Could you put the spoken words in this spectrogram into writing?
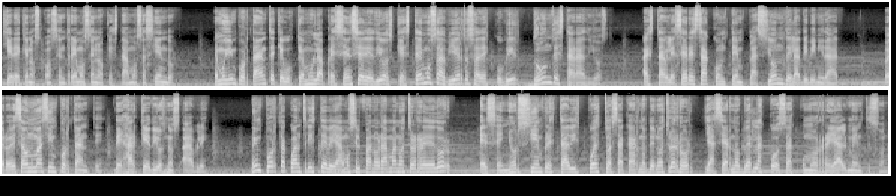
quiere que nos concentremos en lo que estamos haciendo. Es muy importante que busquemos la presencia de Dios, que estemos abiertos a descubrir dónde estará Dios, a establecer esa contemplación de la divinidad. Pero es aún más importante dejar que Dios nos hable. No importa cuán triste veamos el panorama a nuestro alrededor, el Señor siempre está dispuesto a sacarnos de nuestro error y hacernos ver las cosas como realmente son.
